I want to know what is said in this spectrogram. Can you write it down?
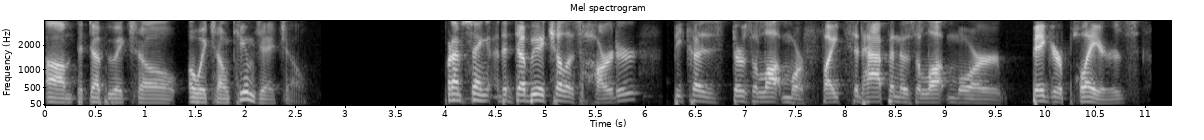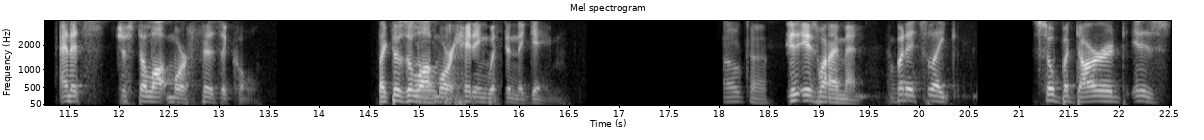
um, the WHL, OHL, and QMJHL. But I'm saying the WHL is harder because there's a lot more fights that happen. There's a lot more bigger players, and it's just a lot more physical. Like there's a lot more Okay. hitting within the game. Okay. i- Is what I meant. But it's like so Bedard in his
